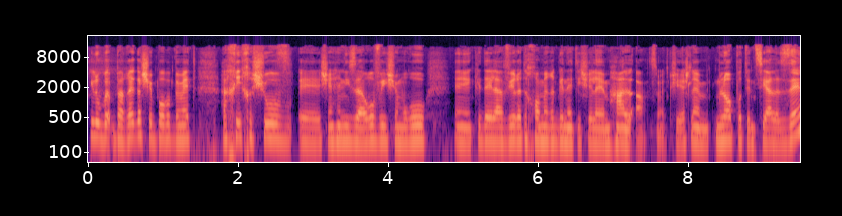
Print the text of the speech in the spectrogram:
כאילו, ברגע שבו באמת הכי חשוב אה, שהן ייזהרו וישמרו אה, כדי להעביר את החומר הגנטי שלהם הלאה. זאת אומרת, כשיש להם את מלוא הפוטנציאל הזה,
